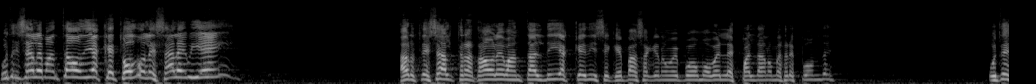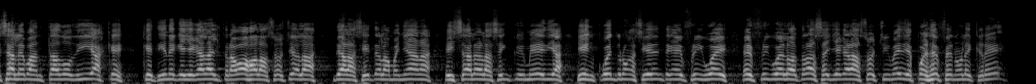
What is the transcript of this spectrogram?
Usted se ha levantado días que todo le sale bien. Ahora usted se ha tratado de levantar días que dice, ¿qué pasa que no me puedo mover la espalda, no me responde? Usted se ha levantado días que, tiene que llegar al trabajo a las 8 de, de, las 7 de la mañana y sale a las 5 y media y encuentra un accidente en el freeway. El freeway lo atrasa y llega a las 8 y media. Después el jefe no le cree.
